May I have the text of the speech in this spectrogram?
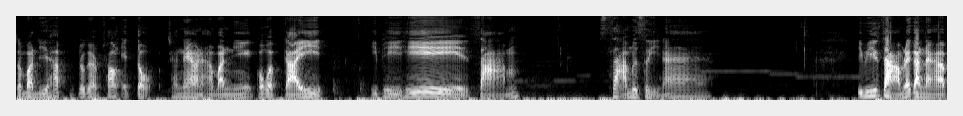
สวัสดีครับยกกับช่องเอโตะชาแนลนะครับ วันนี้ก็แบบไกด์ EP ที่สามสามหรือสี่นะ EP ที่สามแล้วกันนะครับ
